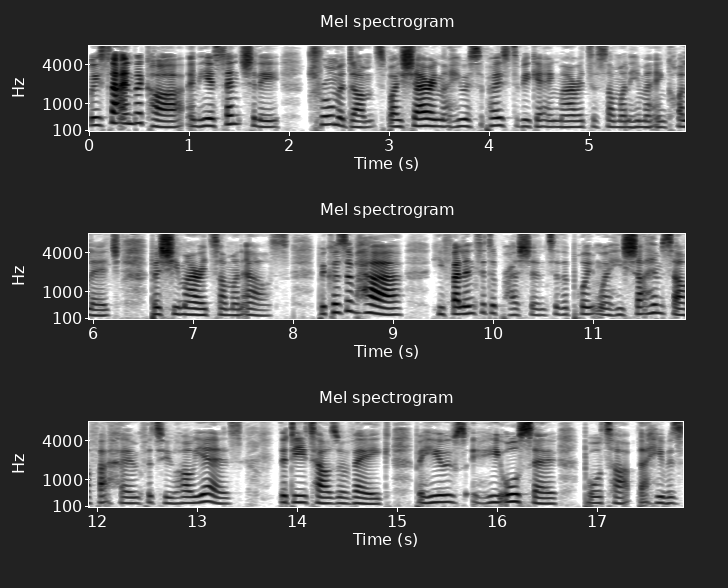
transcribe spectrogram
we sat in the car and he essentially trauma dumped by sharing that he was supposed to be getting married to someone he met in college, but she married someone else. Because of her, he fell into depression to the point where he shut himself at home for two whole years. The details were vague, but he was he also brought up that he was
